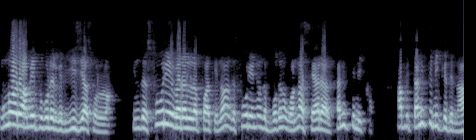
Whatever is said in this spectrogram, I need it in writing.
இன்னொரு அமைப்பு கூட இருக்குது ஈஸியாக சொல்லலாம். இந்த சூரிய விரலில் பார்த்தீங்கன்னா அந்த சூரியனும் அந்த புதனும் ஒன்றா சேராது தனித்து நிற்கும். அப்படி தனித்து நிற்குதுன்னா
